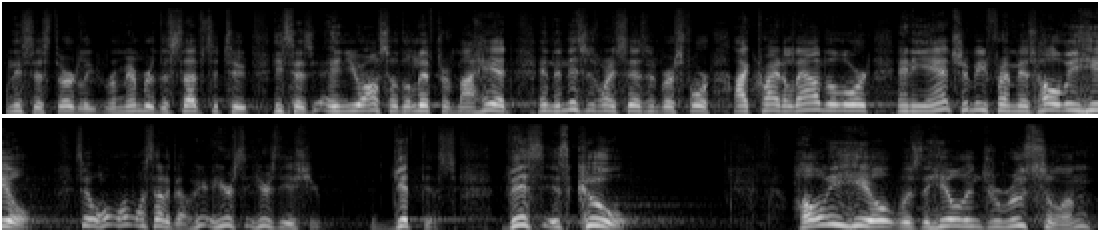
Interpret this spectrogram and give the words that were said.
And he says, thirdly, remember the substitute. He says, and you also the lifter of my head. And then this is what he says in verse 4 I cried aloud to the Lord, and he answered me from his holy hill. So, what's that about? Here's, here's the issue. Get this. This is cool. Holy Hill was the hill in Jerusalem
